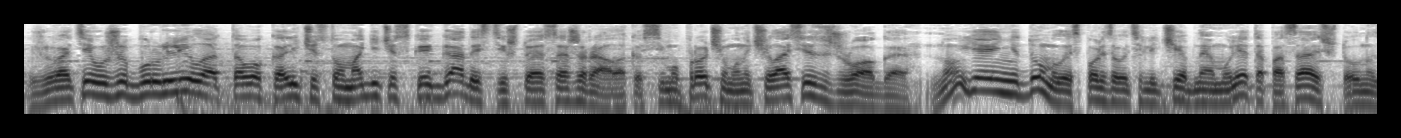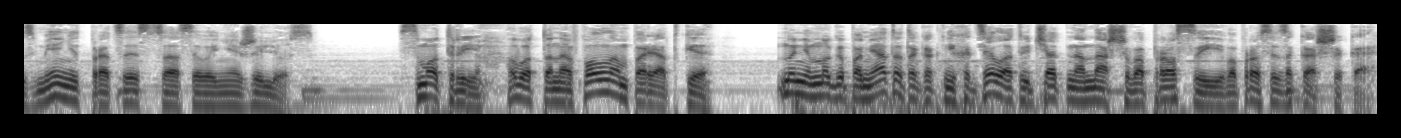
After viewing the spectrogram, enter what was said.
В животе уже бурлило от того количества магической гадости, что я сожрал, а ко всему прочему началась изжога. Но я и не думал использовать лечебный амулет, опасаясь, что он изменит процесс всасывания желез. «Смотри, вот она в полном порядке. Но немного помята, так как не хотела отвечать на наши вопросы и вопросы заказчика.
